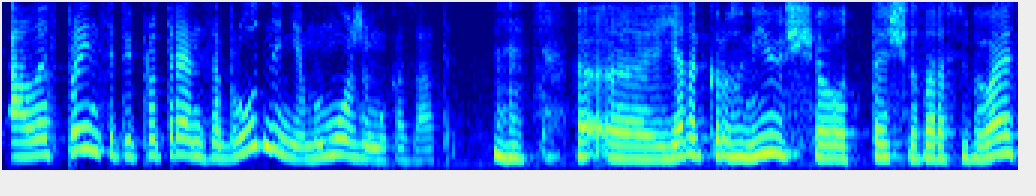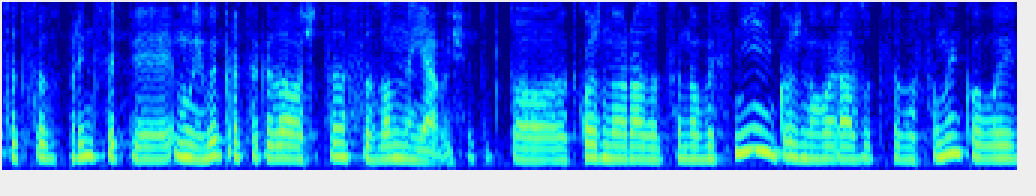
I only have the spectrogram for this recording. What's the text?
Але в принципі про тренд забруднення ми можемо казати. Е, я так розумію, що те, що зараз відбувається, це в принципі, ну і ви про це казали, що це сезонне явище. Тобто кожного разу це навесні, кожного разу це восени, коли Е,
